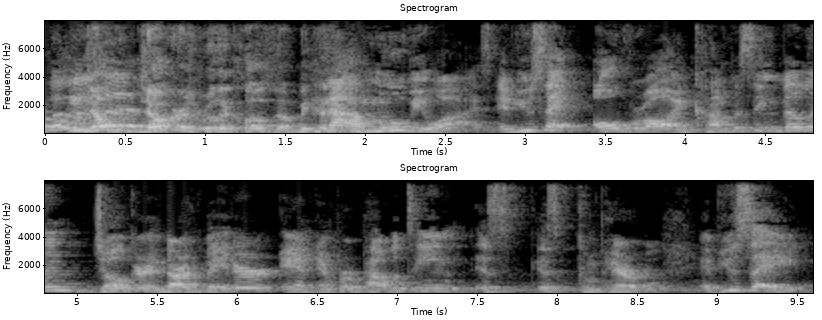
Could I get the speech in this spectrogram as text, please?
what was Jo- the- Joker's really close though because Not I- movie wise. If you say overall encompassing villain, Joker and Darth Vader and Emperor Palpatine is is comparable. If you say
